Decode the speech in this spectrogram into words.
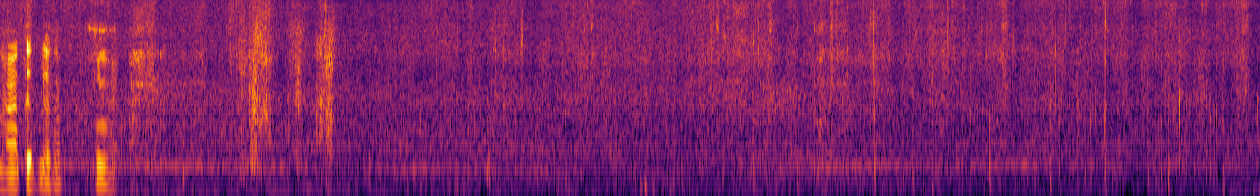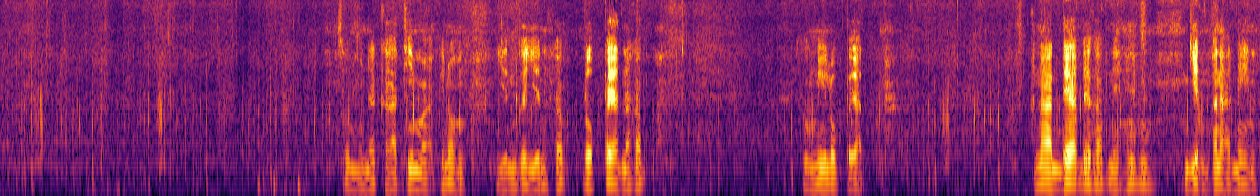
หนาตึบเลยครับ หิมะสมบรรยากาศหิมะพี่น้อง เย็นก็เย็นครับลบแปดนะครับตรงนี้ลบแปดขนาดแดดด้วยครับเนี่ยเย็นขนาดนี้นะ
